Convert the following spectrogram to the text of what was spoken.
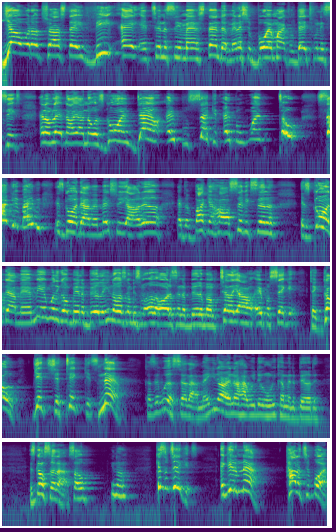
Yo, what up, Tri-State, VA, and Tennessee, man? Stand up, man. It's your boy Mike from Day 26, and I'm letting all y'all know it's going down April 2nd, April 1, 2, 2nd, baby. It's going down, man. Make sure y'all there at the Viking Hall Civic Center. It's going down, man. Me and Willie gonna be in the building. You know there's gonna be some other artists in the building, but I'm telling y'all on April 2nd to go get your tickets now, because it will sell out, man. You already know how we do when we come in the building. It's gonna sell out. So, you know, get some tickets and get them now. Holla at your boy.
